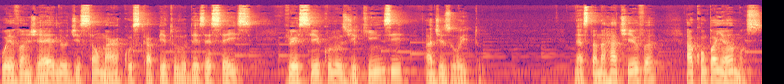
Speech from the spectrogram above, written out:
o Evangelho de São Marcos, capítulo 16, versículos de 15 a 18. Nesta narrativa, acompanhamos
